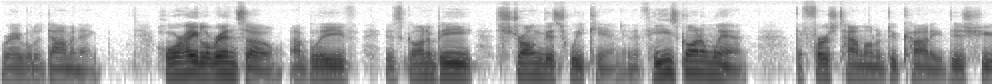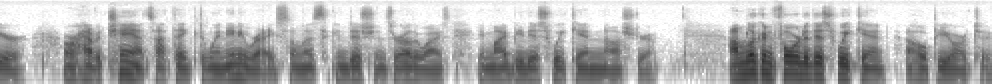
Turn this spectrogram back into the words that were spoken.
were able to dominate. Jorge Lorenzo, I believe, is going to be strong this weekend. And if he's going to win the first time on a Ducati this year, or have a chance, I think, to win any race, unless the conditions are otherwise, it might be this weekend in Austria. I'm looking forward to this weekend. I hope you are too.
